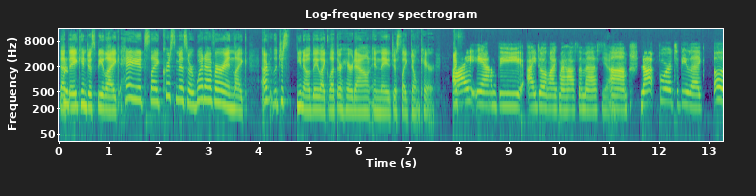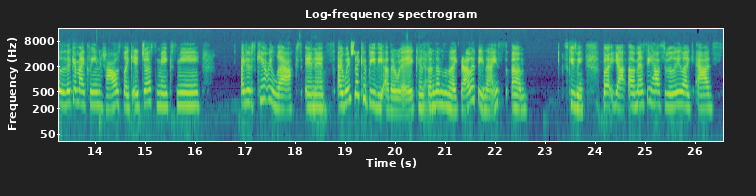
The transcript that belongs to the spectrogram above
that they can just be like hey it's like christmas or whatever and like just you know they like let their hair down and they just like don't care I, I am the I don't like my house a mess. Yeah. Um, not for it to be like, oh, look at my clean house. Like it just makes me I just can't relax and yeah. it's I wish I could be the other way cuz yeah. sometimes I'm like that would be nice. Um excuse me. But yeah, a messy house really like adds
